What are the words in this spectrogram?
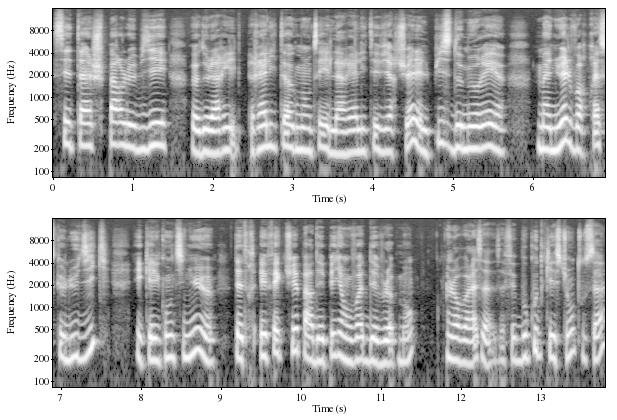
ces tâches, par le biais euh, de la réalité augmentée et de la réalité virtuelle, elles puissent demeurer euh, manuelles, voire presque ludiques, et qu'elles continuent euh, d'être effectuées par des pays en voie de développement. Alors voilà, ça, fait beaucoup de questions tout ça.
